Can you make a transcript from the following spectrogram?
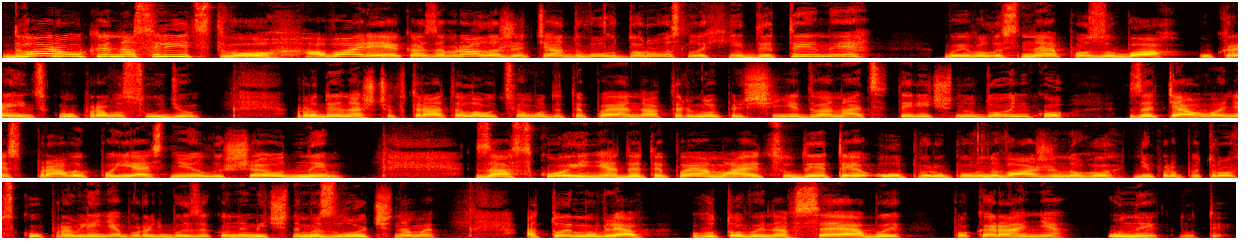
Два роки на слідство. Аварія, яка забрала життя двох дорослих і дитини, виявилась не по зубах українському правосуддю. Родина, що втратила у цьому ДТП на Тернопільщині 12-річну доньку, затягування справи пояснює лише одним. За скоєння ДТП мають судити оперу повноваженого Дніпропетровського управління боротьби з економічними злочинами. А той, мовляв, готовий на все, аби покарання уникнути.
